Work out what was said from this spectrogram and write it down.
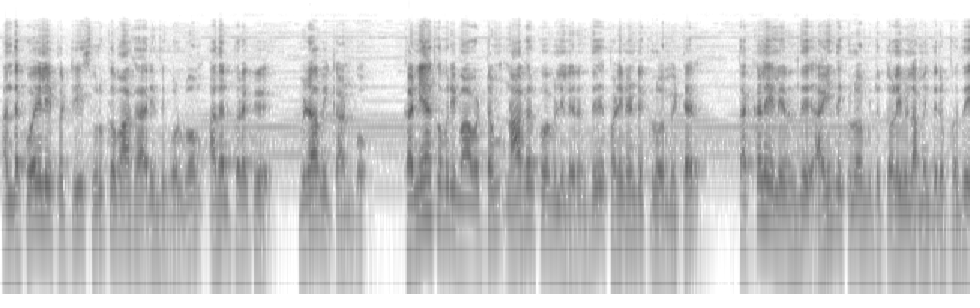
அந்த கோயிலை பற்றி சுருக்கமாக அறிந்து கொள்வோம். அதன் பிறகு விழாவை காண்போம். கன்னியாகுமரி மாவட்டம் நாகர்கோவிலிருந்து பனிரெண்டு கிலோமீட்டர் தக்கலையிலிருந்து ஐந்து கிலோமீட்டர் தொலைவில் அமைந்திருப்பது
